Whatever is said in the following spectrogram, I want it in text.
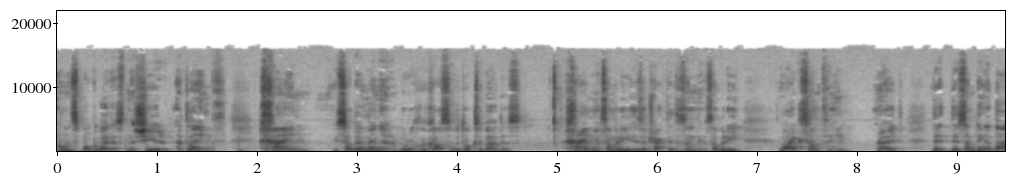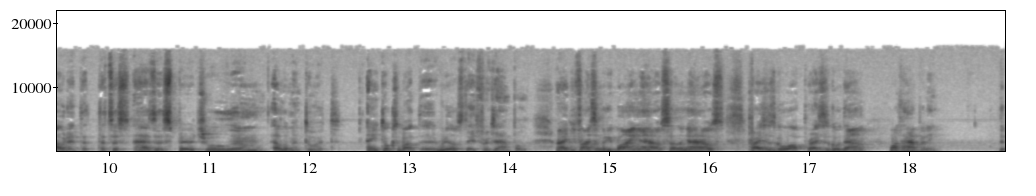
I once spoke about this in the Shir at length. Chayin, you saw the minute, Baruch HaKasav talks about this. Chayin, when somebody is attracted to something, somebody likes something, right, there's something about it that, that has a spiritual um, element to it. And he talks about uh, real estate, for example. Right? You find somebody buying a house, selling a house, prices go up, prices go down. What's happening? the,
